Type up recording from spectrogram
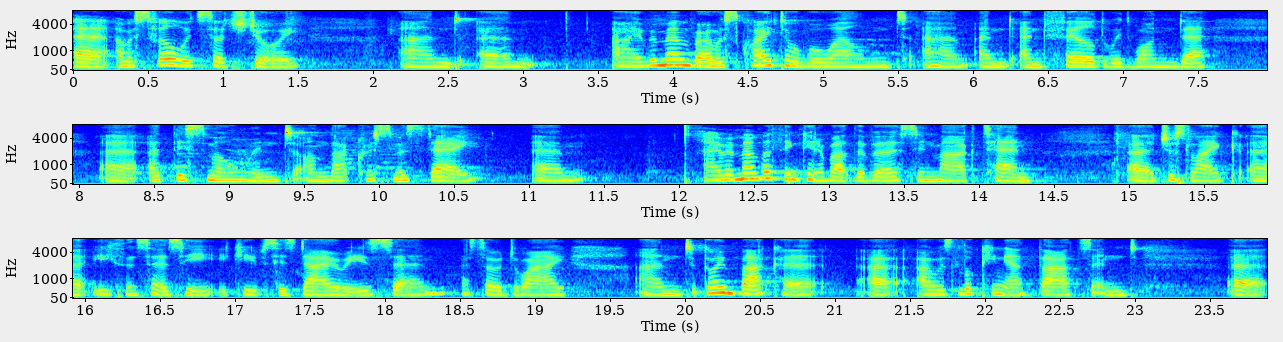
Uh, I was filled with such joy and um, I remember I was quite overwhelmed um, and, and filled with wonder uh, at this moment on that Christmas day. Um, I remember thinking about the verse in Mark 10, uh, just like uh, Ethan says, he, he keeps his diaries, um, so do I. And going back, uh, uh, I was looking at that, and uh,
